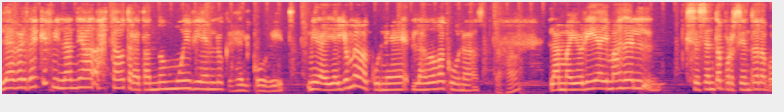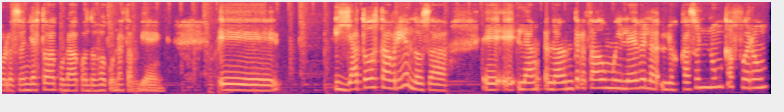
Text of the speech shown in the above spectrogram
La verdad es que Finlandia ha estado tratando muy bien lo que es el COVID. Mira, ya yo me vacuné las dos vacunas. Ajá. La mayoría y más del 60% de la población ya está vacunada con dos vacunas también. Eh, y ya todo está abriendo, o sea, eh, eh, la, han, la han tratado muy leve, la- los casos nunca fueron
